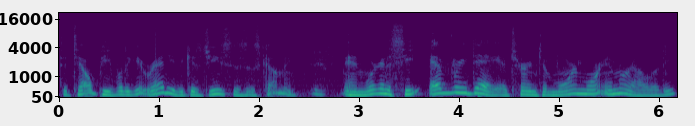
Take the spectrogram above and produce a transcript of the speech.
to tell people to get ready because Jesus is coming. And we're going to see every day a turn to more and more immorality.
